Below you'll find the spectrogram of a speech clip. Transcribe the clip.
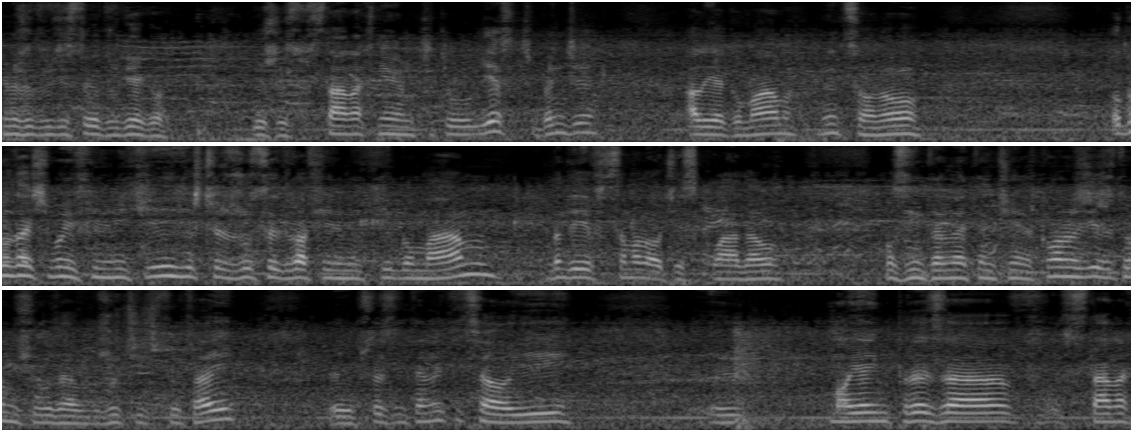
wiem, że 22 już jest w Stanach. Nie wiem czy tu jest, czy będzie, ale ja go mam. Więc co, no Oglądajcie moje filmiki, jeszcze rzucę dwa filmiki, bo mam. Będę je w samolocie składał, bo z internetem ciężko. Mam nadzieję, że to mi się uda wrzucić tutaj y, przez internet i co? I y, moja impreza w- Stanach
